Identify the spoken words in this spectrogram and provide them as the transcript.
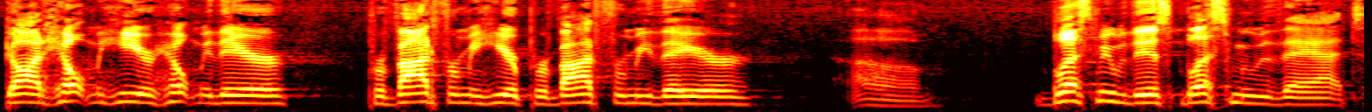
God, help me here, help me there, provide for me here, provide for me there, um, bless me with this, bless me with that.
